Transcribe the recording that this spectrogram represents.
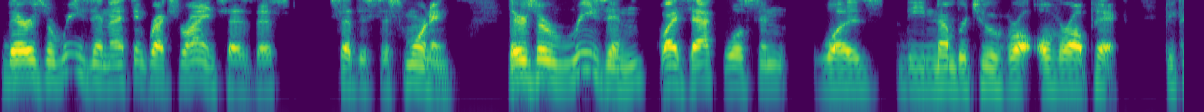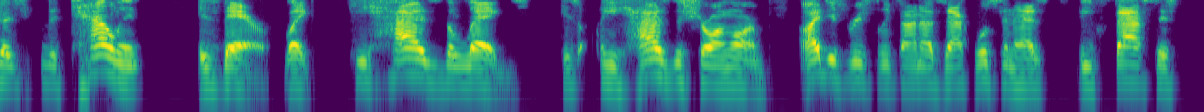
there's a reason. I think Rex Ryan says this, said this this morning. There's a reason why Zach Wilson was the number two overall, overall pick because the talent is there. Like he has the legs, his he has the strong arm. I just recently found out Zach Wilson has the fastest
